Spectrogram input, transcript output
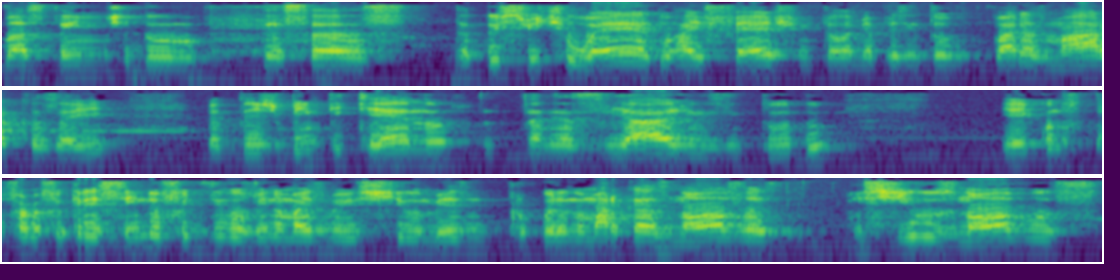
bastante do dessas do streetwear, do high fashion, então ela me apresentou várias marcas aí, desde bem pequeno, nas minhas viagens e tudo. E aí, quando, conforme eu fui crescendo, eu fui desenvolvendo mais meu estilo mesmo, procurando marcas novas, estilos novos.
